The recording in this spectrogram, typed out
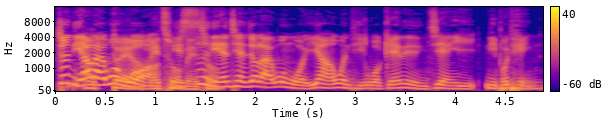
就你要来问我，哦啊、没错，你四年前就来问我一样的问题，我给了你建议，你不听，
